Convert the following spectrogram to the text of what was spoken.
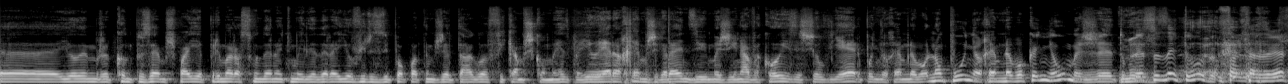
Uh, eu lembro quando pusemos para aí a primeira ou segunda noite uma ilha de areia, eu vi os hipopótamos dentro de água, ficámos com medo. Pá. Eu era remos grandes, eu imaginava coisas. Se ele vier, punha o remo na boca. Não punha o remo na boca nenhum, mas uh, tu mas, pensas em tudo. Estás a ver?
